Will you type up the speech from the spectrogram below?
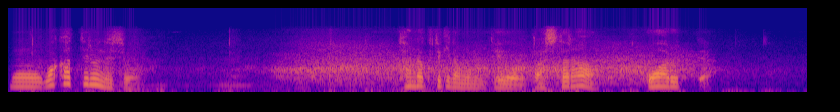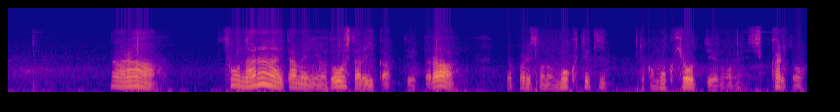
もう分かってるんですよ。短絡的なものに手を出したら終わるって。だから、そうならないためにはどうしたらいいかって言ったら、やっぱりその目的とか目標っていうのをね、しっかりと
